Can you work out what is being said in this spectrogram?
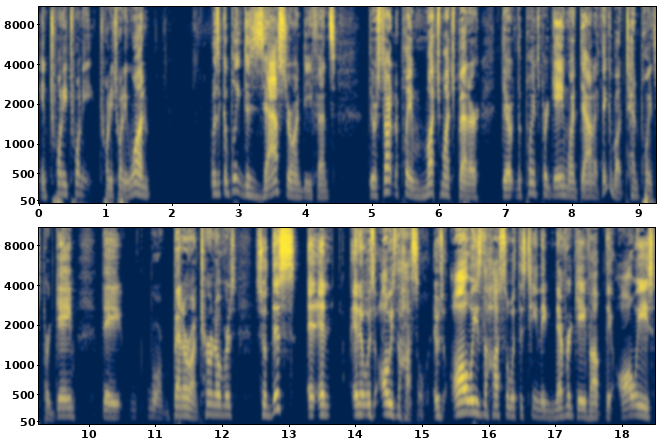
in 2020 2021 was a complete disaster on defense. They were starting to play much much better. Their the points per game went down I think about 10 points per game. They were better on turnovers. So this and, and and it was always the hustle. It was always the hustle with this team. They never gave up. They always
